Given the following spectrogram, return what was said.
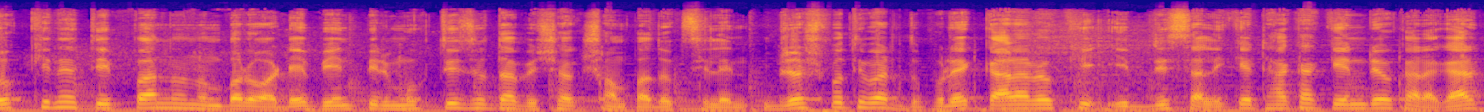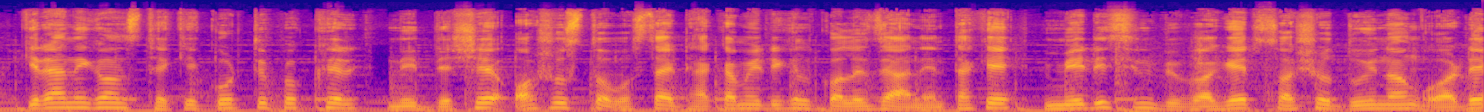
দক্ষিণে তিপ্পান্ন নম্বর ওয়ার্ডে বিএনপির মুক্তিযোদ্ধা বিষয়ক সম্পাদক ছিলেন। বৃহস্পতিবার দুপুরে কারারক্ষী ইদ্রিস আলীকে ঢাকা কেন্দ্রীয় কারাগার কেরানীগঞ্জ থেকে কর্তৃপক্ষের নির্দেশে অসুস্থ অবস্থায় ঢাকা মেডিকেল কলেজে আনেন। তাকে মেডিসিন বিভাগের ছশো দুই নং ওয়ার্ডে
